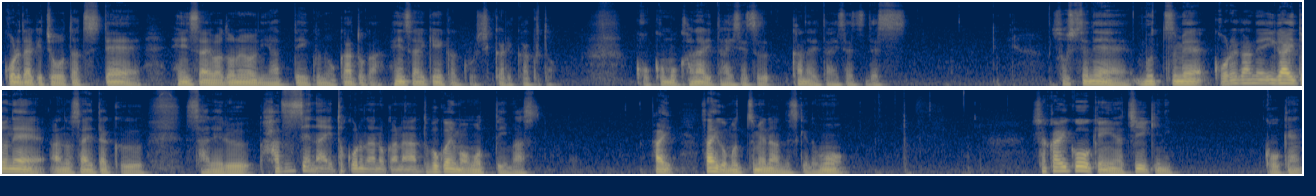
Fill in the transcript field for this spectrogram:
これだけ調達して返済はどのようにやっていくのかとか返済計画をしっかり書くとここもかなり大切かなり大切です。そしてね6つ目。これがね意外とねあの採択される外せないところなのかなと僕は今思っています。はい。最後6つ目なんですけども。社会貢献や地域に貢献。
